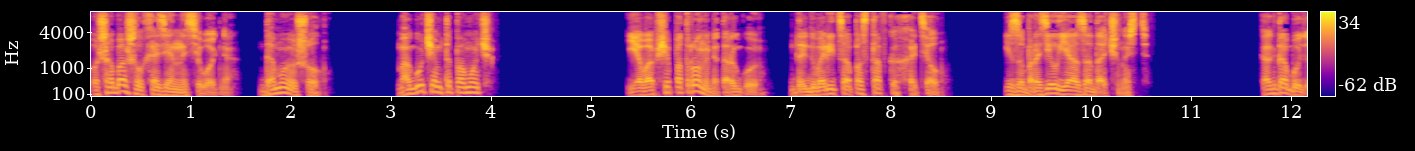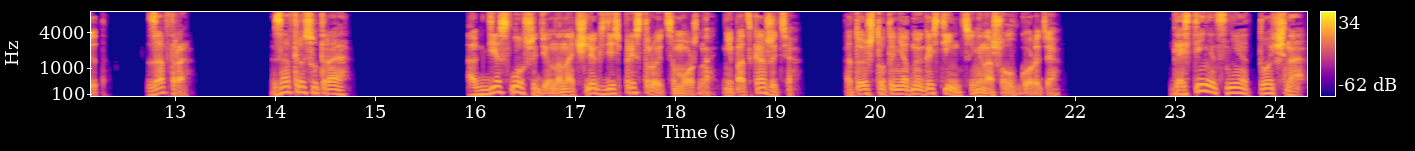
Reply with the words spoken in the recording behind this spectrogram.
«Пошабашил хозяин на сегодня. Домой ушел. Могу чем-то помочь?» Я вообще патронами торгую. Договориться о поставках хотел. Изобразил я озадаченность. Когда будет? Завтра? Завтра с утра. А где с лошадью на ночлег здесь пристроиться можно, не подскажете? А то я что-то ни одной гостиницы не нашел в городе. Гостиниц нет, точно,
